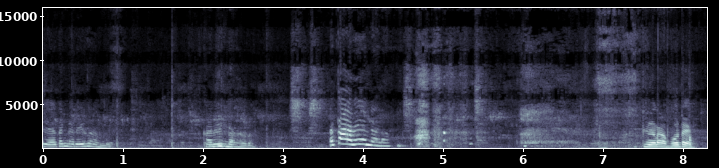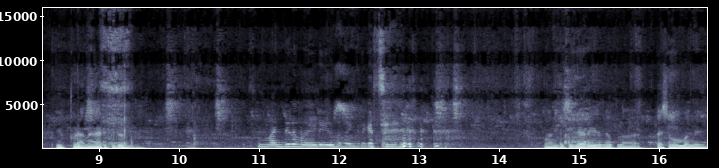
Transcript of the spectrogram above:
ചേട്ടൻ പോട്ടെ. ഇപ്പോഴാണ് കരച്ചിട്ട് വന്നത്. വണ്ടിയുടെ മേളിൽ ഇരുന്ന് ഭയങ്കര കരച്ചിൽ വണ്ടിക്ക് കയറി ഇരുന്നപ്പോഴാണ് വിഷമം വന്നത്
